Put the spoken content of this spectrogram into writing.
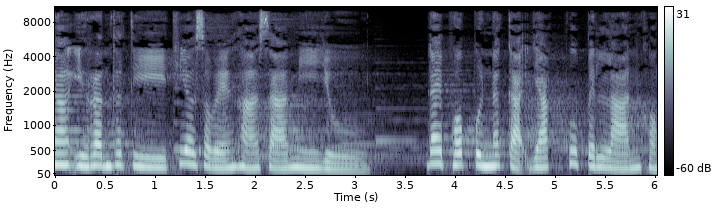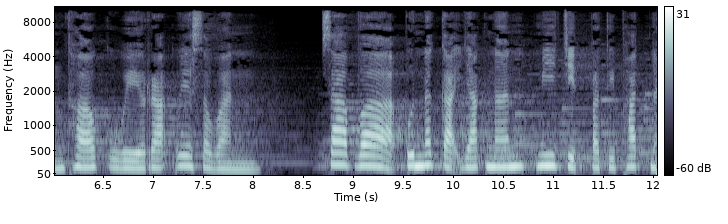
นางอิรันทตีเที่ยวแสวงหาสามีอยู่ ได้พบปุณกะยักษ์ผู้เป็นหลานของเท้ากุเวระเวสวรรณทราบว่าปุณกะยักษ์นั้นมีจิตปฏิพัต์ใน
